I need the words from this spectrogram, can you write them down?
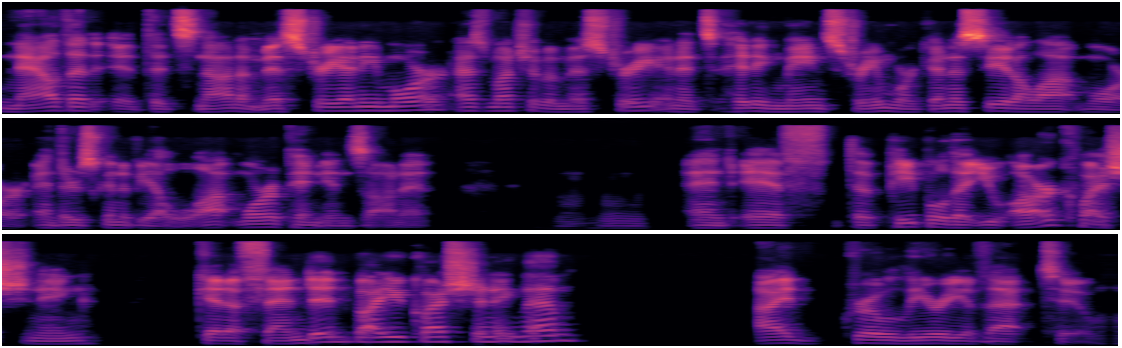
now that it, it's not a mystery anymore, as much of a mystery, and it's hitting mainstream, we're going to see it a lot more, and there's going to be a lot more opinions on it. Mhm. And if the people that you are questioning get offended by you questioning them, I'd grow leery of that too.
